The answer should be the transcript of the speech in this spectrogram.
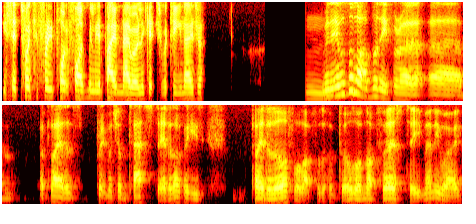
He said £23.5 million now only gets you a teenager. I mean, it was a lot of money for a um, a player that's pretty much untested. I don't think he's played an awful lot for the Liverpool, or not first team anyway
